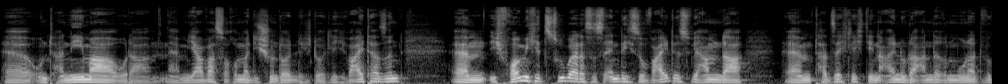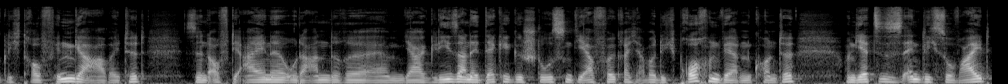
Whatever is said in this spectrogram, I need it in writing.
äh, Unternehmer oder ähm, ja, was auch immer, die schon deutlich, deutlich weiter sind. Ähm, ich freue mich jetzt drüber, dass es endlich so weit ist. Wir haben da ähm, tatsächlich den ein oder anderen Monat wirklich drauf hingearbeitet, sind auf die eine oder andere ähm, ja gläserne Decke gestoßen, die erfolgreich aber durchbrochen werden konnte. Und jetzt ist es endlich so weit.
